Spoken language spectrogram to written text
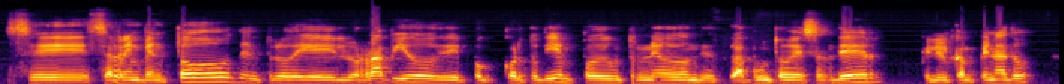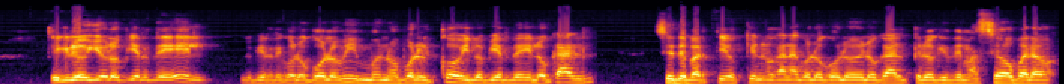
se, se reinventó dentro de lo rápido, de poco, corto tiempo, de un torneo donde a punto de descender, peleó el campeonato, que creo yo lo pierde él, lo pierde Colo Colo mismo, no por el COVID, lo pierde de local. Siete partidos que no gana Colo Colo de local, creo que es demasiado para,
